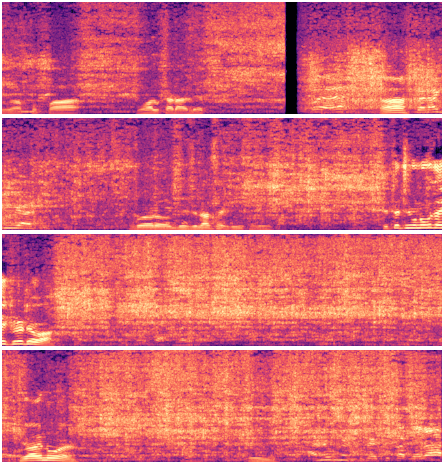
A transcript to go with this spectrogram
बघा पप्पा वॉल काढाल्यात हां. बरं भिजलासाठी सगळं. तिथं ठेवू नको जा इकडे ठेवा. हे काढायला?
